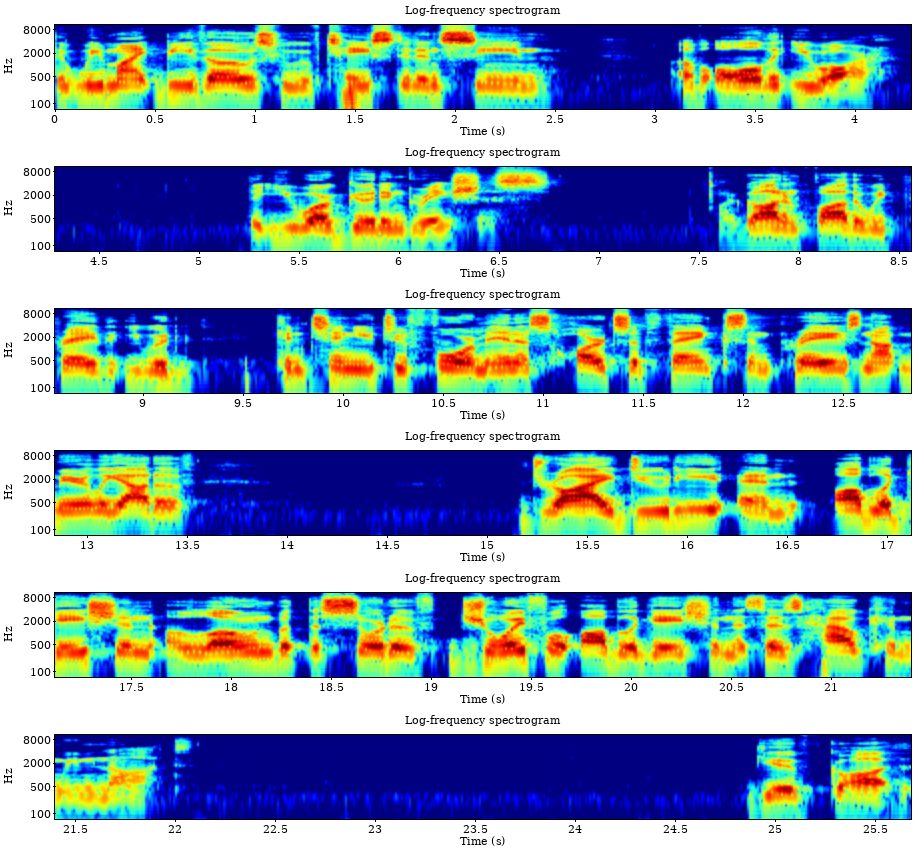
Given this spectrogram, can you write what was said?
that we might be those who have tasted and seen of all that you are, that you are good and gracious. Our God and Father, we pray that you would continue to form in us hearts of thanks and praise, not merely out of dry duty and obligation alone, but the sort of joyful obligation that says, How can we not give God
